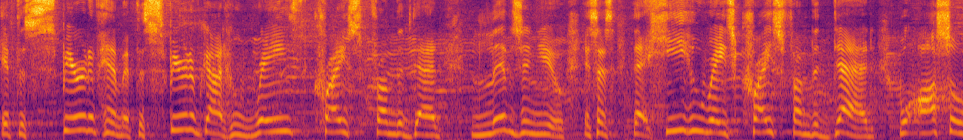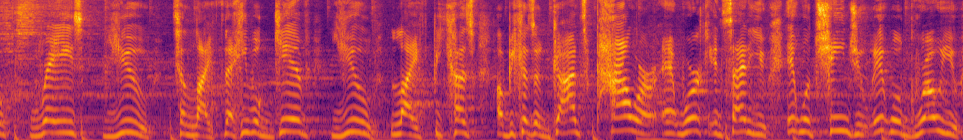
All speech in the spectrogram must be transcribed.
if the Spirit of Him, if the Spirit of God who raised Christ from the dead lives in you, it says that He who raised Christ from the dead will also raise you to life, that He will give you life because of, because of God's power at work inside of you. It will change you, it will grow you.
